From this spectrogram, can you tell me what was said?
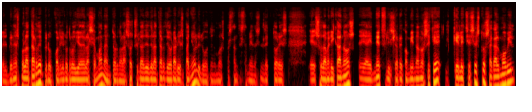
el viernes por la tarde, pero cualquier otro día de la semana, en torno a las 8 y las 10 de la tarde, horario español. Y luego tenemos bastantes también lectores eh, sudamericanos. Eh, Netflix le recomienda no sé qué, que le eches esto, saca el móvil.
